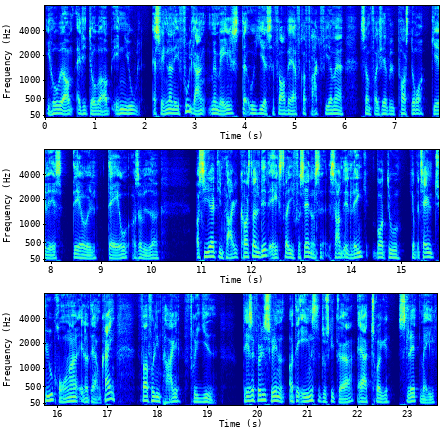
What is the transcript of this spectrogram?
i håbet om, at de dukker op inden jul, er svindlerne i fuld gang med mails, der udgiver sig for at være fra fragtfirmaer, som for eksempel PostNord, GLS, DHL, DAO osv., og siger, at din pakke koster lidt ekstra i forsendelse, samt et link, hvor du kan betale 20 kroner eller deromkring, for at få din pakke frigivet. Det er selvfølgelig svindel, og det eneste du skal gøre, er at trykke slet mail.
